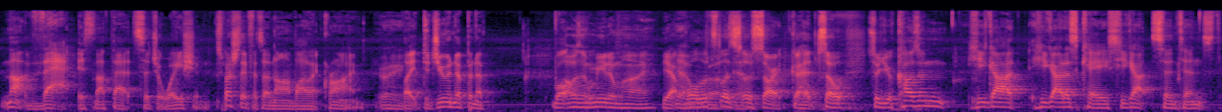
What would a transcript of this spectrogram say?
Not that. It's not that situation. Especially if it's a nonviolent crime. Right. Like, did you end up in a? Well, I was in medium high. yeah, well, let's bro, let's. yeah. Oh, sorry. Go ahead. So, so your cousin, he got he got his case. He got sentenced.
